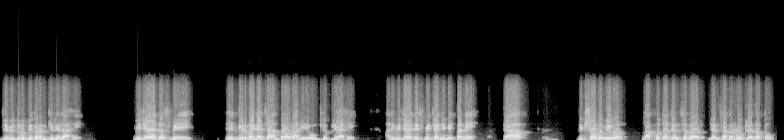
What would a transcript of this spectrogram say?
जे विद्रुपीकरण केलेलं आहे विजयादशमी एक दीड महिन्याच्या अंतरावर आली येऊन ठेपली आहे. आणि विजयादशमीच्या निमित्ताने त्या दीक्षाभूमीवर लाखोचा जनसागर जनसागर लोटला जातो.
